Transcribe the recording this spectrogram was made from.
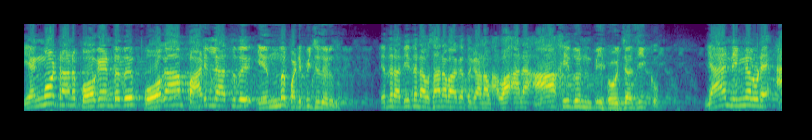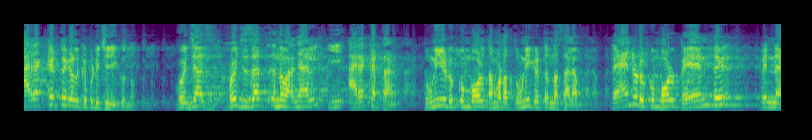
എങ്ങോട്ടാണ് പോകേണ്ടത്? പോകാൻ പാടില്ലാത്തത് എന്ന് പഠിപ്പിച്ചു തരുന്നു. എന്നിട്ട് അതീതന്റെ അവസാന ഭാഗത്ത് കാണാം. ആഹിദുൻ ബി ഹുജസിക്കും. ഞാൻ നിങ്ങളുടെ അരക്കെട്ടുകൾക്ക് പിടിച്ചിരിക്കുന്നു. ഹുജസ് ഹുജ്സത്ത് എന്ന് പറഞ്ഞാൽ ഈ അരക്കെട്ടാണ്. തുണി എടുക്കുമ്പോൾ നമ്മുടെ തുണി കെട്ടുന്ന സ്ഥലം പാന്റ് എടുക്കുമ്പോൾ പാന്റ് പിന്നെ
